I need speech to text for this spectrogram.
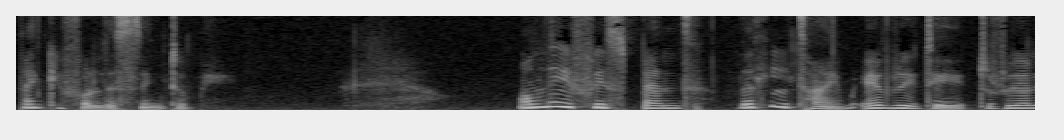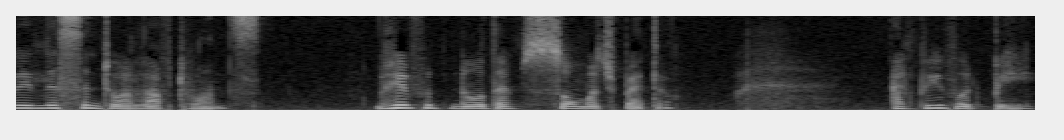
Thank you for listening to me. Only if we spend little time every day to really listen to our loved ones, we would know them so much better. And we would be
